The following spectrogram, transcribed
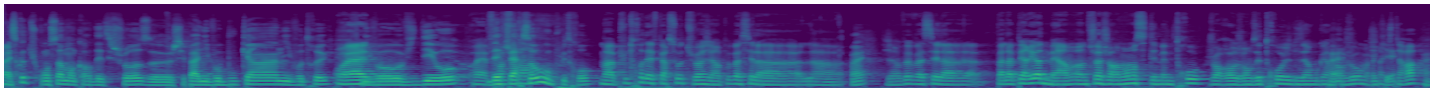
Est-ce que tu consommes encore des choses, euh, je sais pas, niveau bouquin, niveau truc, niveau vidéo, dev perso ou plus trop? Bah, plus trop dev perso, tu vois, j'ai un peu passé la, la Ouais. j'ai un peu passé la, pas la période, mais un- tu vois, genre à un moment c'était même trop, genre j'en faisais trop, je lisais un bouquin Ouais, par jour, machin, etc. ouais.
